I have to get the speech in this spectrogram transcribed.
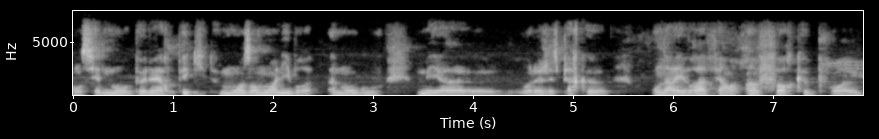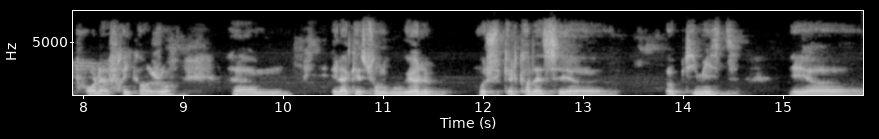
anciennement OpenERP, qui est de moins en moins libre à mon goût. Mais voilà, j'espère que on arrivera à faire un, fork pour pour l'Afrique un jour. et la question de Google, moi je suis quelqu'un d'assez optimiste. Et euh,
